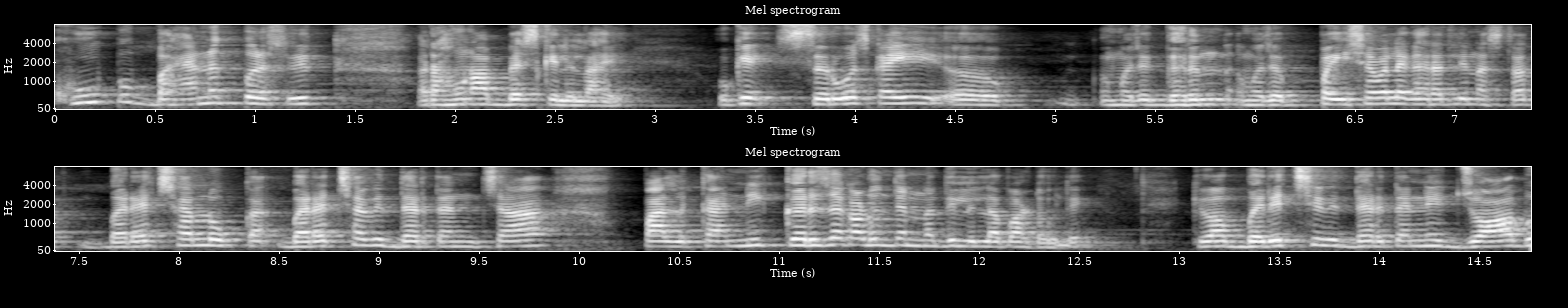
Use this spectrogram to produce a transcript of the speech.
खूप भयानक परिस्थितीत राहून अभ्यास केलेला आहे. ओके? सर्वच काही म्हणजे घर म्हणजे पैशावाल्या घरातले नसतात. बऱ्याचशा लोक बऱ्याचशा विद्यार्थ्यांच्या पालकांनी कर्ज काढून त्यांना दिल्लीला पाठवले. किंवा बरेचसे विद्यार्थ्यांनी जॉब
